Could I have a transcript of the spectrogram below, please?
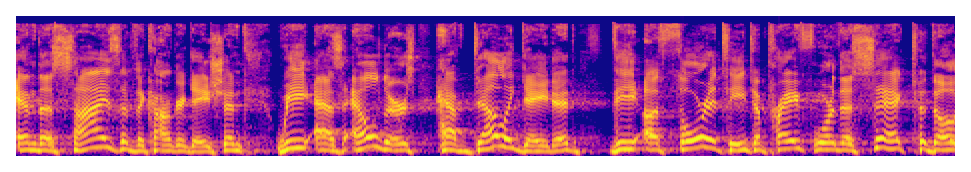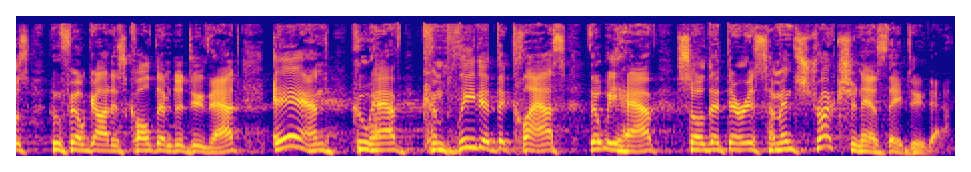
and the size of the congregation, we as elders have delegated the authority to pray for the sick to those who feel God has called them to do that and who have completed the class that we have so that there is some instruction as they do that.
